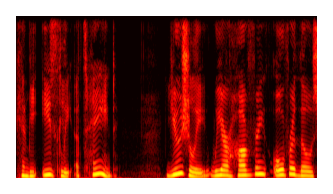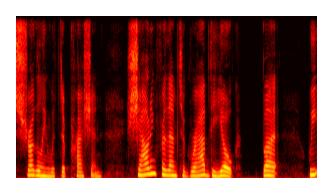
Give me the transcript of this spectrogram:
can be easily attained. Usually, we are hovering over those struggling with depression, shouting for them to grab the yoke, but we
